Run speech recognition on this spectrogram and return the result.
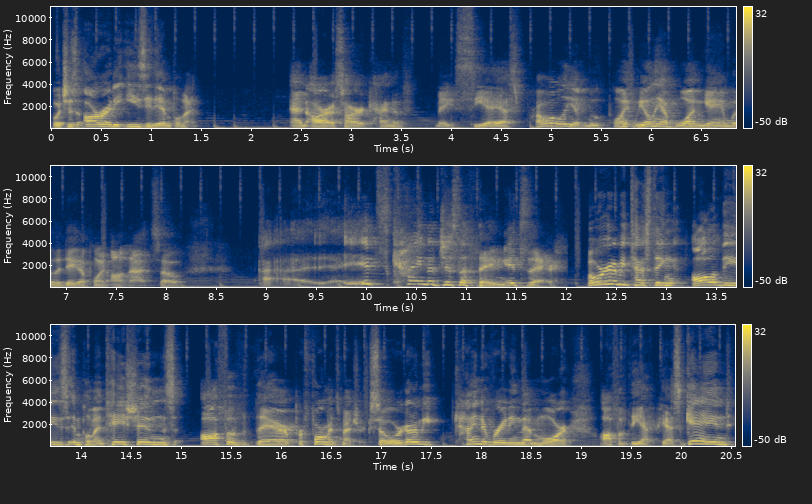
which is already easy to implement. And RSR kind of makes CAS probably a moot point. We only have one game with a data point on that, so uh, it's kind of just a thing, it's there. But we're gonna be testing all of these implementations off of their performance metrics. So we're gonna be kind of rating them more off of the FPS gained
